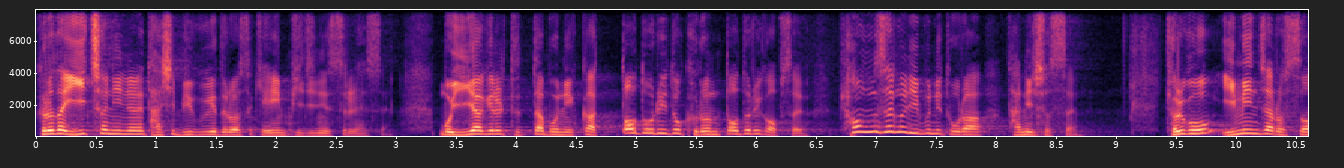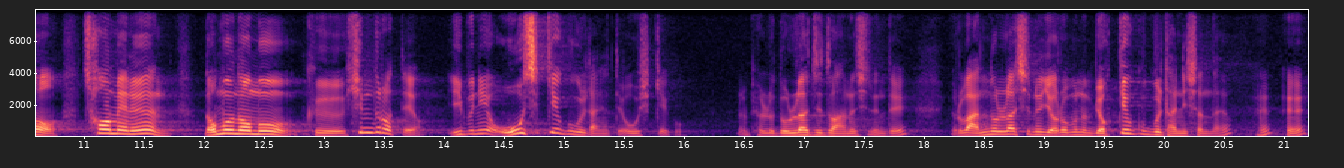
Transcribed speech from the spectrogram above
그러다 2002년에 다시 미국에 들어와서 개인 비즈니스를 했어요. 뭐 이야기를 듣다 보니까 떠돌이도 그런 떠돌이가 없어요. 평생을 이분이 돌아다니셨어요. 결국 이민자로서 처음에는 너무너무 그 힘들었대요. 이분이 50개국을 다녔대요. 50개국. 별로 놀라지도 않으시는데 여러분 안 놀라시는 여러분은 몇 개국을 다니셨나요? 예? 예?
